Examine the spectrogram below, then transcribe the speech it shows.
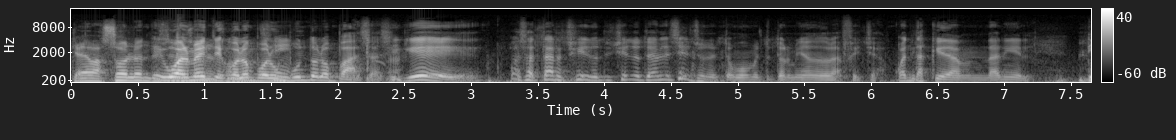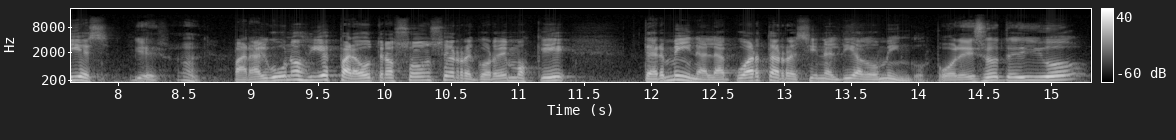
Quedaba solo en descenso Igualmente en Colón por un punto lo pasa, así que vas a estar yendo- yéndote al descenso en estos momentos terminando la fecha. ¿Cuántas quedan, Daniel? 10. 10. Ah, Para algunos 10, para otros 11. Recordemos que termina la cuarta recién el día domingo. Por eso te digo,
